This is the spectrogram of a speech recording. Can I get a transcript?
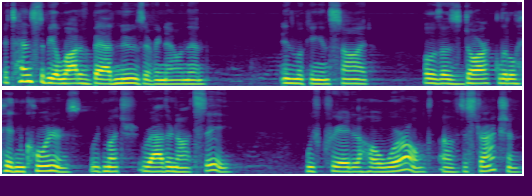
There tends to be a lot of bad news every now and then in looking inside. All of those dark little hidden corners we'd much rather not see. We've created a whole world of distraction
